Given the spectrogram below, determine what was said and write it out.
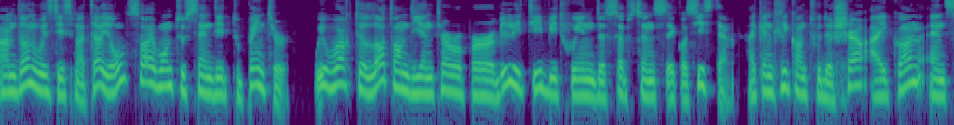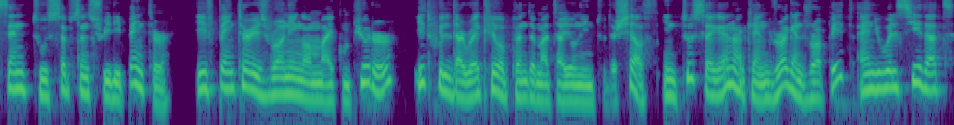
I'm done with this material, so I want to send it to Painter. We worked a lot on the interoperability between the Substance ecosystem. I can click onto the share icon and send to Substance 3D Painter. If Painter is running on my computer, it will directly open the material into the shelf. In two seconds, I can drag and drop it, and you will see that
